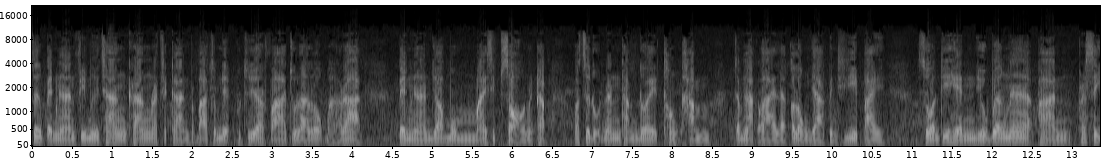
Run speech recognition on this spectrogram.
ซึ่งเป็นงานฝีมือช่างครั้งรัชกาลพระบาทสมเด็จพุทธยอดฟ้าจุฬาโลกมหาราช เป็นงานย่อมุมไม้ 12 นะครับ วัสดุนั้นทำด้วยทองคำจำหลักลายแล้วก็ลงยาเป็นที่ที่ไป ส่วนที่เห็นอยู่เบื้องหน้าพานพระศรี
